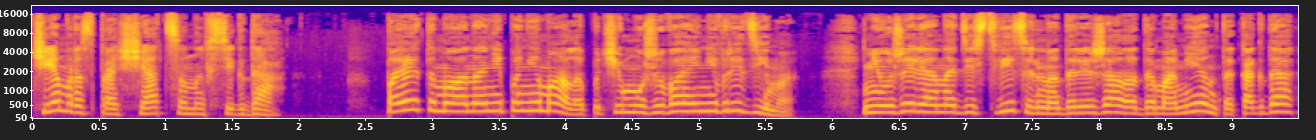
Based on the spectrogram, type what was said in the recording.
чем распрощаться навсегда. Поэтому она не понимала, почему живая невредима. Неужели она действительно долежала до момента, когда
